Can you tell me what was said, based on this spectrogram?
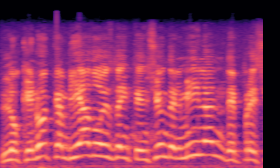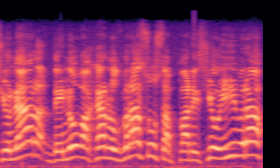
Lo que no ha cambiado es la intención del Milan de presionar, de no bajar los brazos. Apareció Ibra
